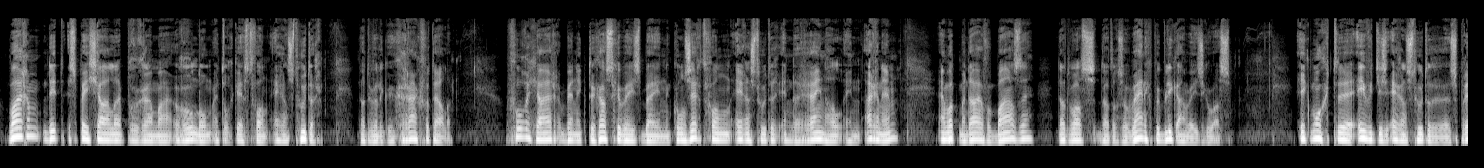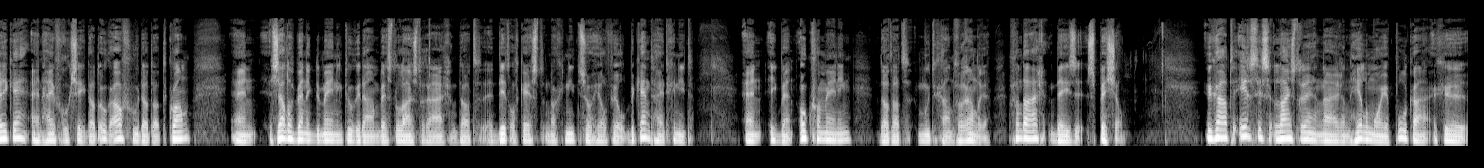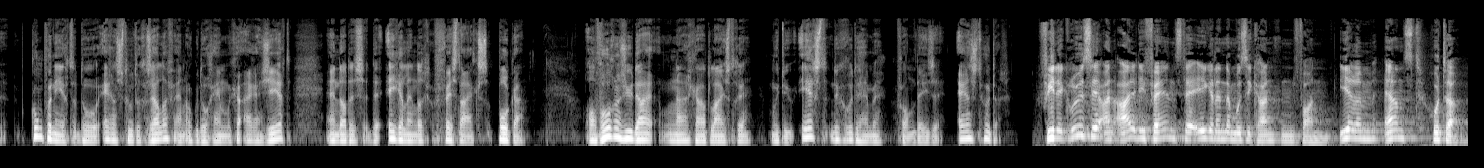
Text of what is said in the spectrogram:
Waarom dit speciale programma rondom het orkest van Ernst Hoeter? Dat wil ik u graag vertellen. Vorig jaar ben ik te gast geweest bij een concert van Ernst Hoeter in de Rijnhal in Arnhem en wat me daar verbaasde, dat was dat er zo weinig publiek aanwezig was. Ik mocht uh, eventjes Ernst Hoeter uh, spreken en hij vroeg zich dat ook af, hoe dat, dat kwam. En zelf ben ik de mening toegedaan, beste luisteraar, dat uh, dit orkest nog niet zo heel veel bekendheid geniet. En ik ben ook van mening dat dat moet gaan veranderen. Vandaar deze special. U gaat eerst eens luisteren naar een hele mooie polka gecomponeerd door Ernst Hoeter zelf en ook door hem gearrangeerd. En dat is de Egerländer Vestdaags Polka. Alvorens u daar naar gaat luisteren, moet u eerst de groeten hebben van deze Ernst Hoeter. Viele Grüße an all die Fans der Egerländer Musikanten von Ihrem Ernst Hutter.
